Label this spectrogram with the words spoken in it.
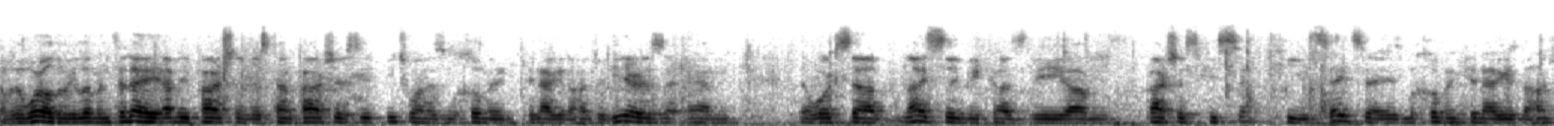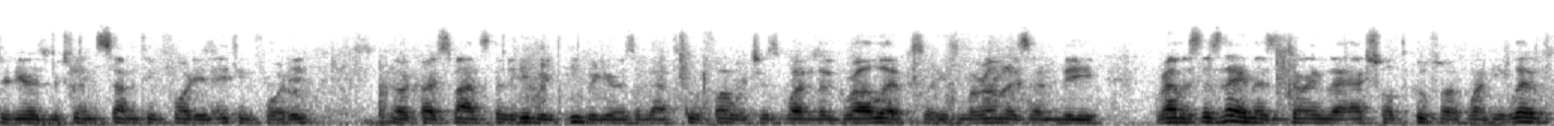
of the world that we live in today. Every parsha, there's ten parshas, each one is Mechuvin Keneged hundred years, and it works out nicely because the um, Parshas Kiseitze is Mechuvin Keneged the hundred years between 1740 and 1840. It corresponds to the Hebrew, Hebrew years of that Tkufa, which is when the Gra lived. So he's Marumas, and the Remes, his name is during the actual Tkufa of when he lived.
